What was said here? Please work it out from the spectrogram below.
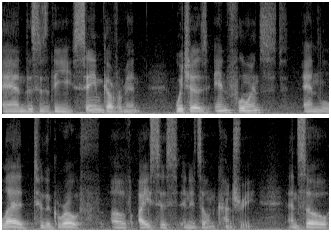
And this is the same government which has influenced and led to the growth of ISIS in its own country. And so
